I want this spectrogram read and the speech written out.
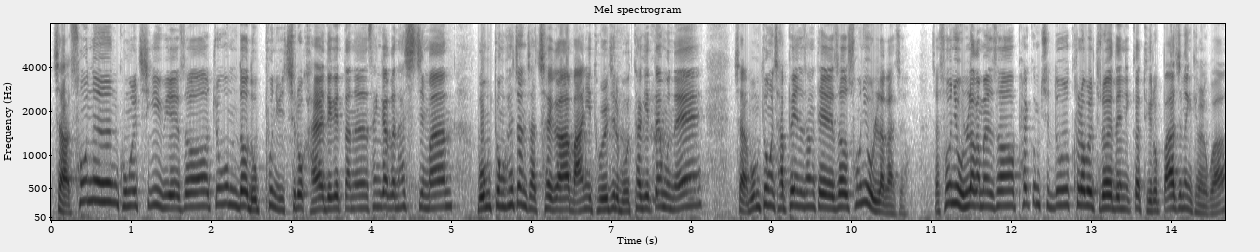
자, 손은 공을 치기 위해서 조금 더 높은 위치로 가야 되겠다는 생각은 하시지만 몸통 회전 자체가 많이 돌지를 못하기 때문에 자, 몸통은 잡혀 있는 상태에서 손이 올라가죠. 자, 손이 올라가면서 팔꿈치도 클럽을 들어야 되니까 뒤로 빠지는 결과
